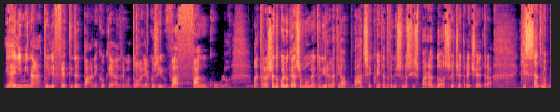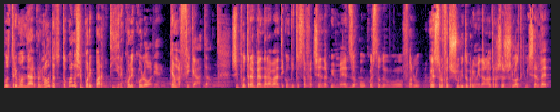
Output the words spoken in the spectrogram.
e ha eliminato gli effetti del panico che andremo a togliere, così vaffanculo. Ma tralasciando quello che adesso è un momento di relativa pace e quiete dove nessuno si spara addosso, eccetera, eccetera, chissà dove potremo andare, perché una volta tutto quello si può ripartire con le colonie, che è una figata. Si potrebbe andare avanti con tutta questa faccenda qui in mezzo, oh, questo devo farlo, questo lo faccio subito perché mi dà un altro search slot che mi serve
